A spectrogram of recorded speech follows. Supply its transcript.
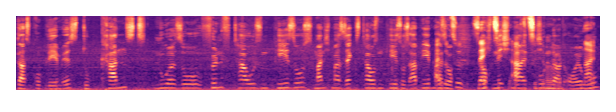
das Problem ist, du kannst nur so 5000 Pesos, manchmal 6000 Pesos abheben. Also Also, zu noch 60, nicht mal 80 100 Euro. Euro. Nein.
